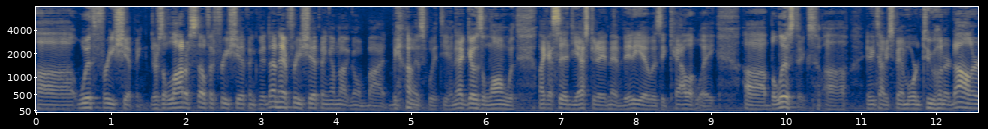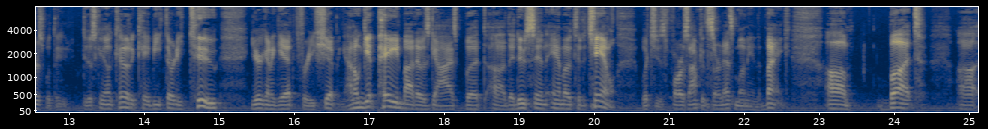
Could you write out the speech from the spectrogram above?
uh, with free shipping. There's a lot of stuff with free shipping. If it doesn't have free shipping, I'm not going to buy it, to be honest with you. And that goes along with, like I said yesterday in that video, is a Callaway uh, Ballistics. Uh, anytime you spend more than $200 with the discount code of KB32, you're going to get free shipping. I don't get paid by those guys, but uh, they do send ammo to the channel, which, as far as I'm concerned, that's money in the bank. Um, but uh,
